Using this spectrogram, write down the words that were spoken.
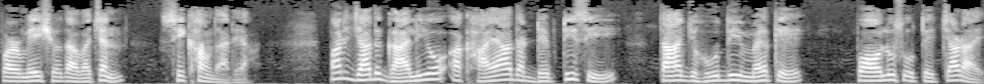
ਪਰਮੇਸ਼ਵਰ ਦਾ ਵਚਨ ਸਿਖਾਉਂਦਾ ਰਿਹਾ। ਪਰ ਜਦ ਗਾਲੀਓ ਅਖਾਇਆ ਦਾ ਡਿਪਟੀ ਸੀ ਤਾਂ ਯਹੂਦੀ ਮਿਲ ਕੇ ਪੌਲਸ ਉੱਤੇ ਚੜ ਆਏ।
